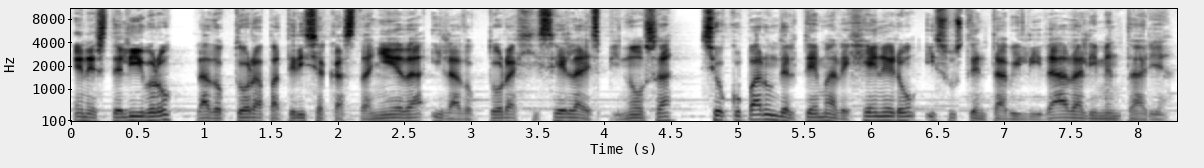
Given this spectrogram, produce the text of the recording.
En este libro, la doctora Patricia Castañeda y la doctora Gisela Espinosa se ocuparon del tema de género y sustentabilidad alimentaria.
